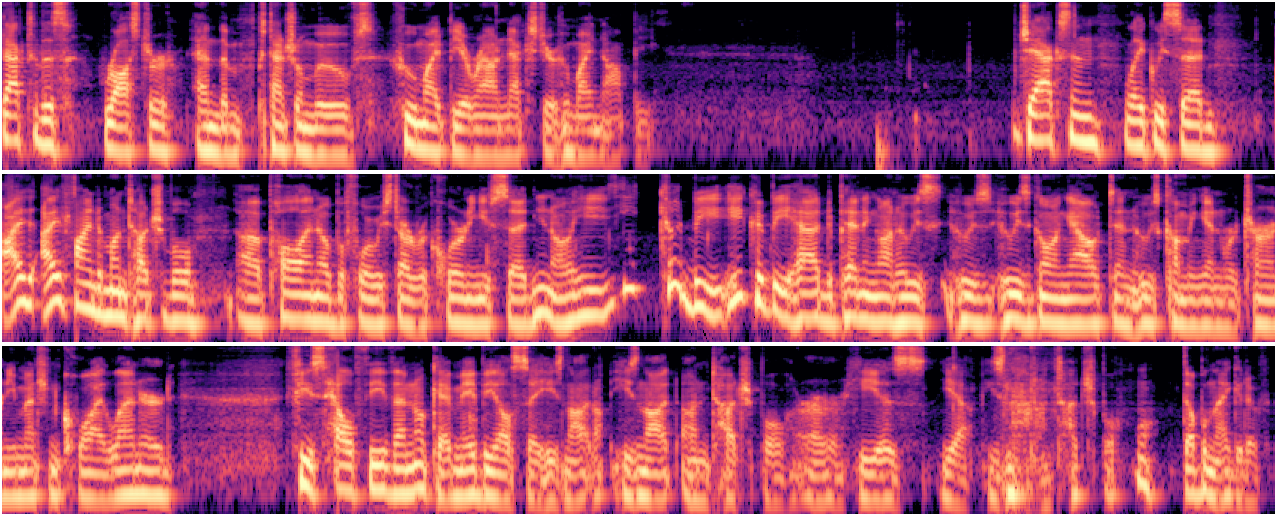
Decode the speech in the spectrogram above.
back to this roster and the potential moves. Who might be around next year? Who might not be? Jackson, like we said, I, I find him untouchable. Uh, Paul, I know before we started recording, you said you know he, he could be he could be had depending on who he's who's who he's going out and who's coming in return. You mentioned Kawhi Leonard. If he's healthy, then okay, maybe I'll say he's not he's not untouchable, or he is yeah he's not untouchable. Double negative.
